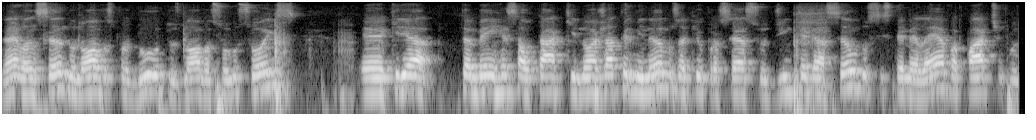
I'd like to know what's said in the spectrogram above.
né, lançando novos produtos, novas soluções. É, queria também ressaltar que nós já terminamos aqui o processo de integração do sistema Eleva, parte inclusive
